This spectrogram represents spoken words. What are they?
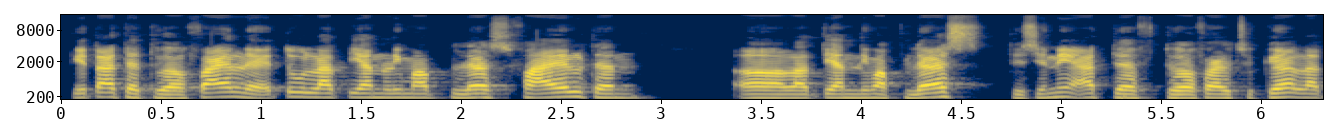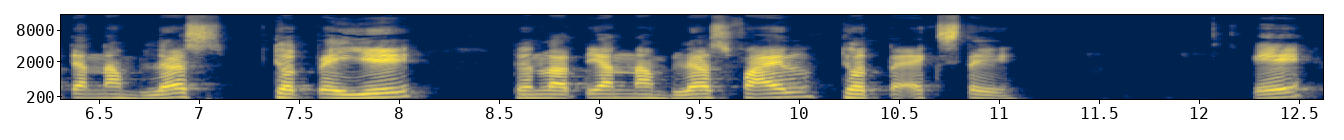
Kita ada dua file yaitu latihan 15 file dan uh, latihan 15. Di sini ada dua file juga, latihan 16.py dan latihan 16 file.txt. Oke.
